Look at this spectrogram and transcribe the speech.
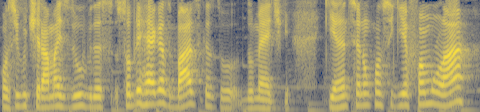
Consigo tirar mais dúvidas sobre regras básicas do, do Magic, que antes eu não conseguia formular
